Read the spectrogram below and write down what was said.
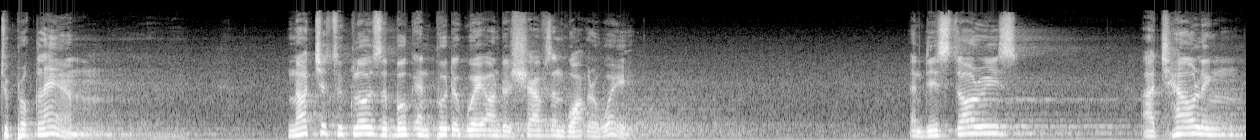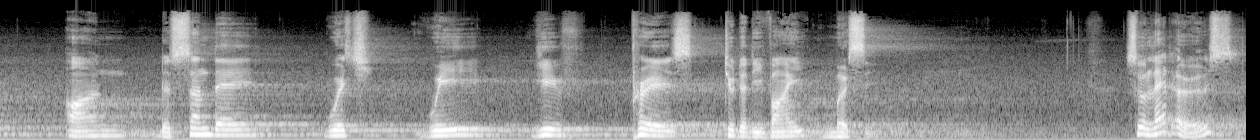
to proclaim. Not just to close the book and put away on the shelves and walk away. And these stories are telling on the Sunday which we give praise to the divine mercy. So let us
